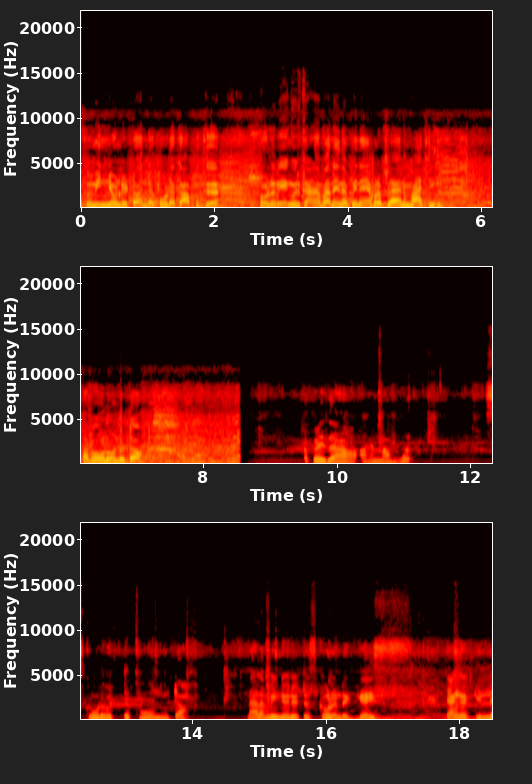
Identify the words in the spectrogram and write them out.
ഇപ്പോൾ മിന്നും ഉണ്ട് കേട്ടോ എന്റെ കൂടെ കാപ്പക്ക്. ഓൾ വേങ്ങൂർക്കാണ് പറഞ്ഞിരുന്നത് പിന്നെ നമ്മൾ പ്ലാനും മാറ്റി. അപ്പോൾ ഓളും ഉണ്ട് കേട്ടോ അപ്പോൾ ഇതാ അങ്ങനെ നമ്മൾ സ്കൂൾ വിട്ട് പോന്നു കേട്ടോ നാളെ മിന്നുവിനിട്ട് സ്കൂളുണ്ട് ഗൈസ് ഞങ്ങൾക്കില്ല.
